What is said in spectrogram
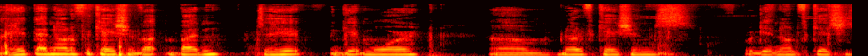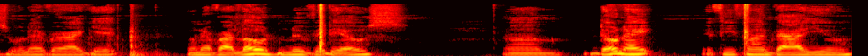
Uh, hit that notification button to hit and get more um, notifications. We're getting notifications whenever I get, whenever I load new videos. Um, donate if you find value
